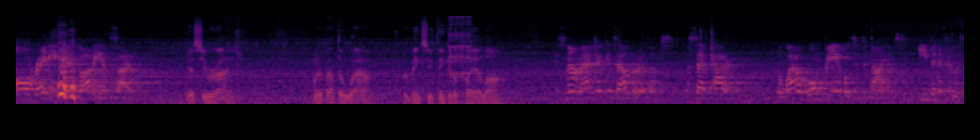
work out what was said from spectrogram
already dead body inside. I guess you're right. What about the WAU? What makes you think it'll play along? It's not magic, it's algorithms. A set pattern. The WAU won't be able to deny us, even if it was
